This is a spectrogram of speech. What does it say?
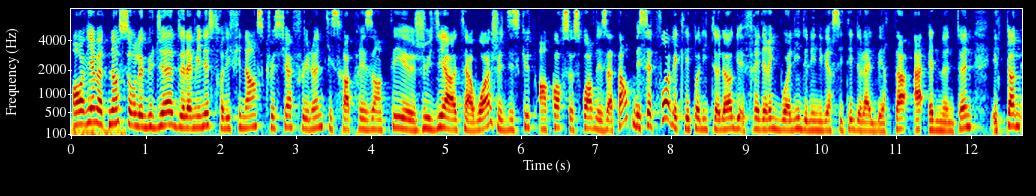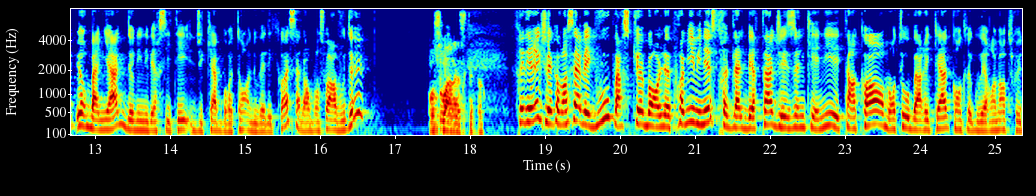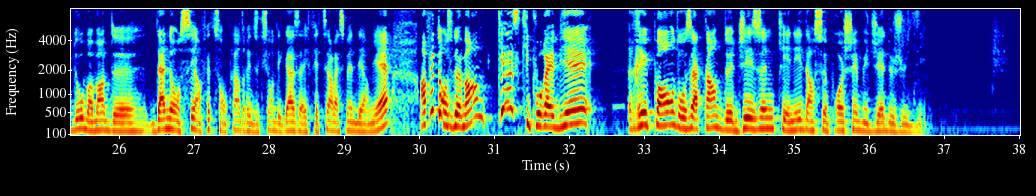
On revient maintenant sur le budget de la ministre des Finances, Chrystia Freeland, qui sera présenté euh, jeudi à Ottawa. Je discute encore ce soir des attentes, mais cette fois avec les politologues Frédéric Boilly de l'Université de l'Alberta à Edmonton et Tom Urbaniak de l'Université du Cap-Breton en Nouvelle-Écosse. Alors, bonsoir à vous deux. Bonsoir, Esther. Frédéric, je vais commencer avec vous parce que, bon, le premier ministre de l'Alberta, Jason Kenney, est encore monté aux barricades contre le gouvernement Trudeau au moment d'annoncer, en fait, son plan de réduction des gaz à effet de serre la semaine dernière. En fait, on se demande qu'est-ce qui pourrait bien répondre aux attentes de Jason Kenney dans ce prochain budget de jeudi?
